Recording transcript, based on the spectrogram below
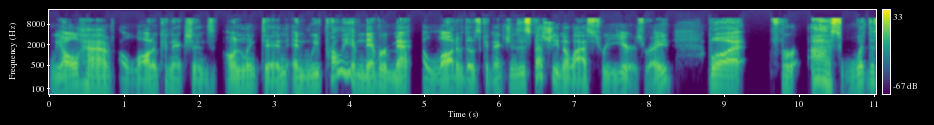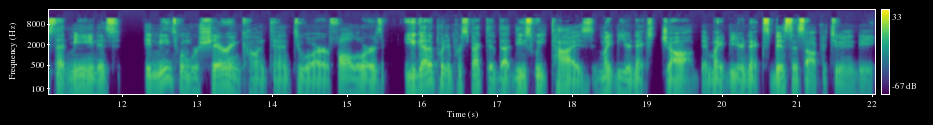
We all have a lot of connections on LinkedIn, and we probably have never met a lot of those connections, especially in the last three years, right? But for us, what does that mean? Is it means when we're sharing content to our followers, you got to put in perspective that these weak ties might be your next job. It might be your next business opportunity.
